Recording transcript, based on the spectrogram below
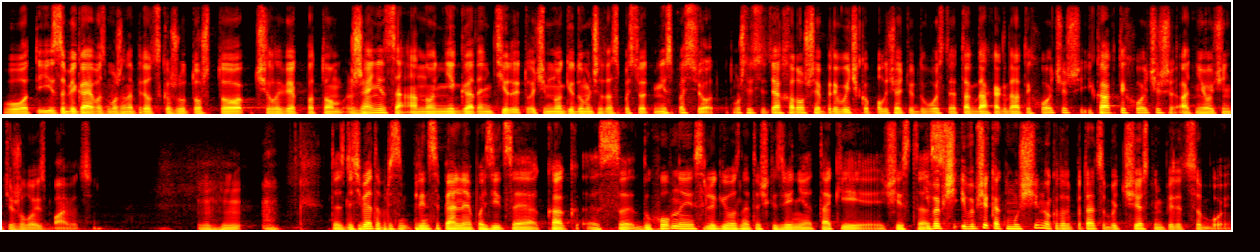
Вот. И забегая, возможно, наперед скажу то, что человек потом женится, оно не гарантирует. Очень многие думают, что это спасет. Не спасет. Потому что если у тебя хорошая привычка получать удовольствие тогда, когда ты хочешь, и как ты хочешь, от нее очень тяжело тяжело избавиться. Угу. То есть для тебя это принципиальная позиция как с духовной, с религиозной точки зрения, так и чисто... И, с... вообще, и вообще как мужчину, который пытается быть честным перед собой,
